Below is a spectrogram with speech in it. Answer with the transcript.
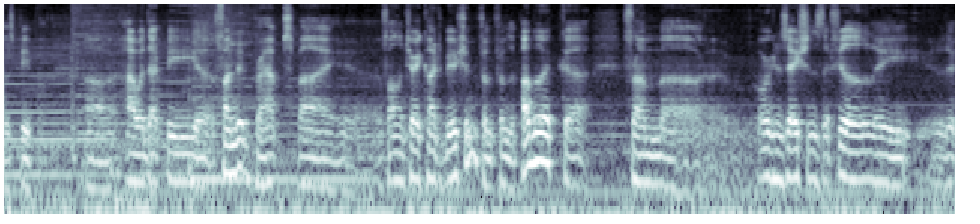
those people. Uh, how would that be uh, funded? Perhaps by voluntary contribution from, from the public, uh, from uh, organizations that feel they, they,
